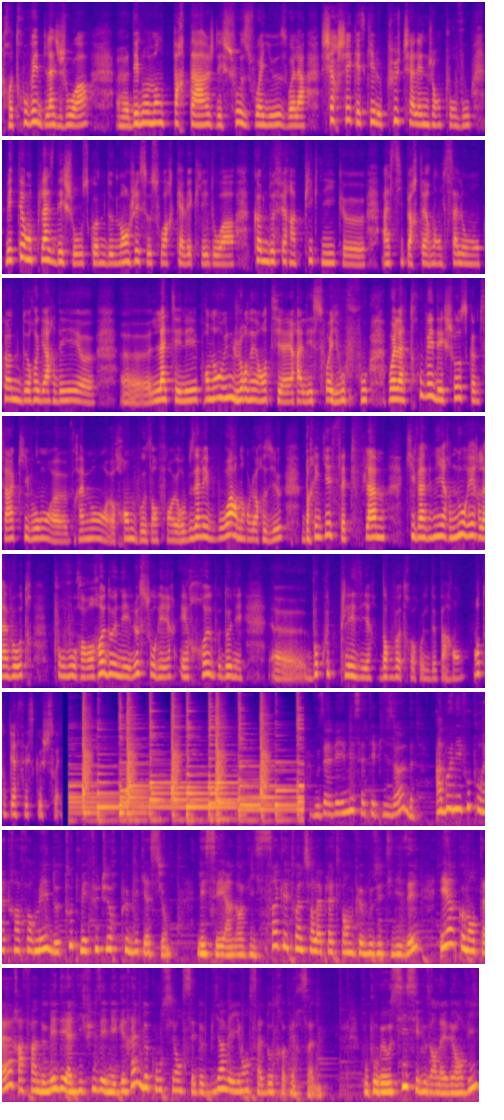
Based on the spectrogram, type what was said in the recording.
retrouver de la joie, euh, des moments de partage, des choses joyeuses. Voilà, cherchez qu'est-ce qui est le plus challengeant pour vous. Mettez en place des choses comme de manger ce soir qu'avec les doigts, comme de faire un pique-nique euh, assis par terre dans le salon, comme de regarder euh, la télé pendant une journée entière. Allez, soyons fous. Voilà, trouvez des choses comme ça qui vont vraiment rendre vos enfants heureux. Vous allez voir dans leurs yeux briller cette flamme qui va venir nourrir la vôtre pour vous redonner le sourire et redonner euh, beaucoup de plaisir dans votre rôle de parent. En tout cas, c'est ce que je souhaite. Vous avez aimé cet épisode? Abonnez-vous pour être informé de toutes mes futures publications. Laissez un avis 5 étoiles sur la plateforme que vous utilisez et un commentaire afin de m'aider à diffuser mes graines de conscience et de bienveillance à d'autres personnes. Vous pouvez aussi, si vous en avez envie,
